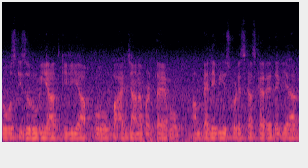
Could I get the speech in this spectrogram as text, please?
रोज़ की ज़रूरियात के लिए आपको बाहर जाना पड़ता है वो। हम पहले भी इसको डिस्कस कर रहे थे कि यार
